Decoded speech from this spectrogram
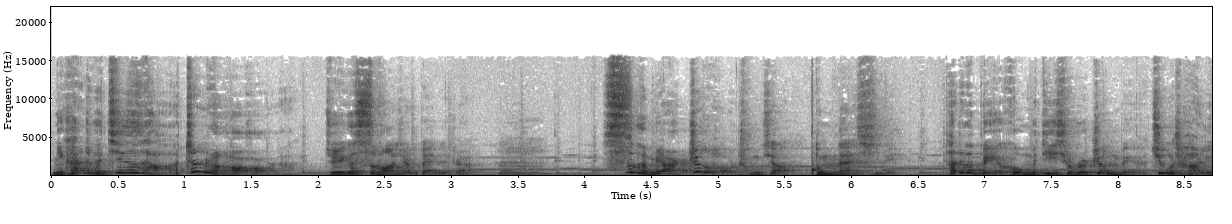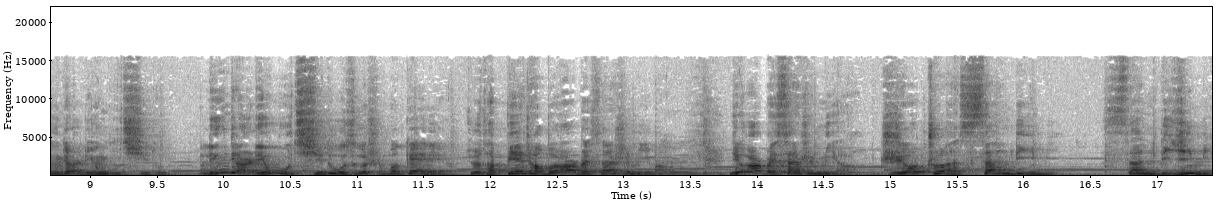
你看这个金字塔正正好好的，就一个四方形摆在这儿，嗯，四个面正好冲向东南西北。它这个北和我们地球的正北啊，就差零点零五七度。零点零五七度是个什么概念？就是它边长不是二百三十米吗？你就二百三十米啊，只要转三厘米，三厘米，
